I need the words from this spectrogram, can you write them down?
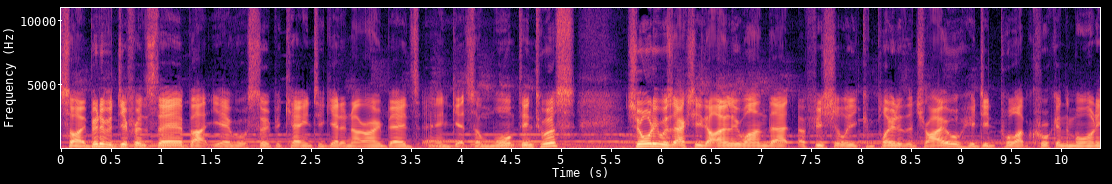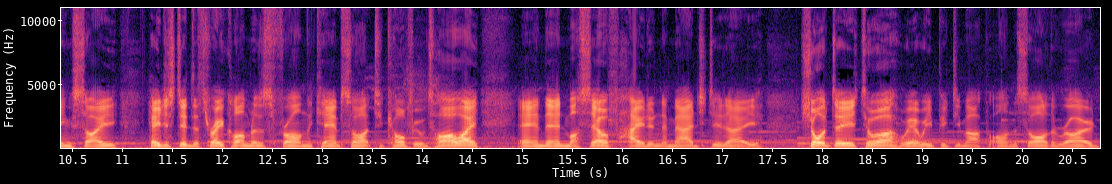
So a bit of a difference there, but yeah, we were super keen to get in our own beds and get some warmth into us. Shorty was actually the only one that officially completed the trail. He did pull up Crook in the morning, so he just did the three kilometres from the campsite to Coalfields Highway. And then myself, Hayden, and Madge did a short detour where we picked him up on the side of the road.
